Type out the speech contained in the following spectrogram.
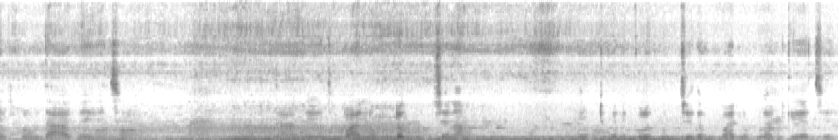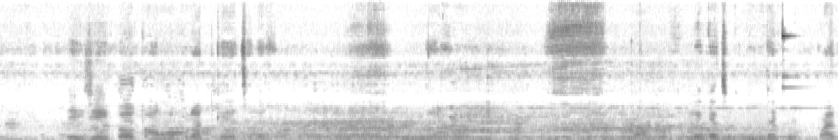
একদম দাগ হয়ে গেছে। দাগ হয়ে গেছে। পায়ের নখটা ঘুরছে না। একটুখানি করে ঘুরছে, দেখো পায়ের নপুর আটকে গেছে। এই যে এই পায়ে পায়ের নপুর আটকে গেছে, দেখো। দেখো। গেছে, দেখো, পায়ের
